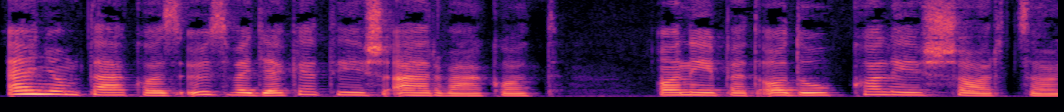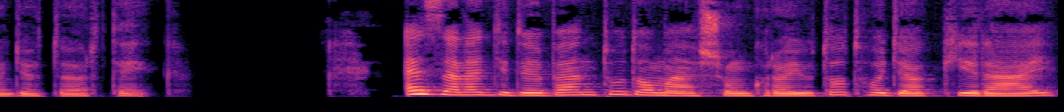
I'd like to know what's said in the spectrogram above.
Elnyomták az özvegyeket és árvákat, a népet adókkal és sarccal gyötörték. Ezzel egy időben tudomásunkra jutott, hogy a király,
